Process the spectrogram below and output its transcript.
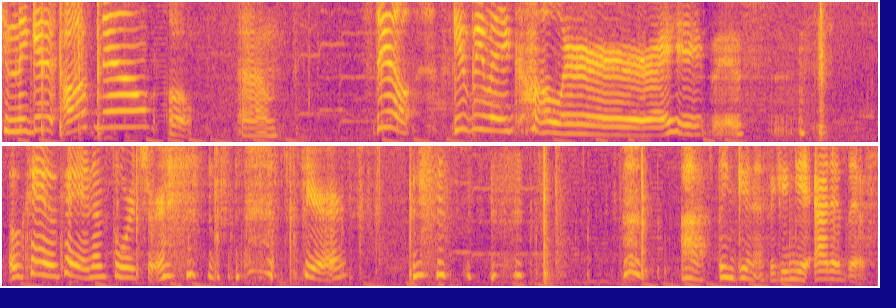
Can I get it off now? Oh, um, still, give me my collar. I hate this. Okay, okay, enough torture. Here. ah, thank goodness I can get out of this.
